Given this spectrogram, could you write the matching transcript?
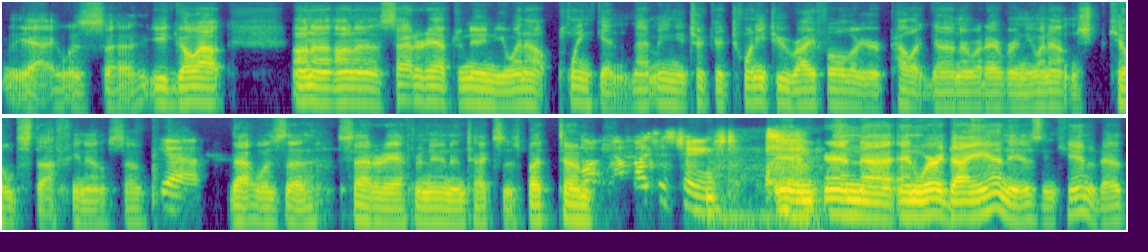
yeah, it was. Uh, you go out on a on a Saturday afternoon. You went out plinking. That means you took your 22 rifle or your pellet gun or whatever, and you went out and sh- killed stuff. You know, so Yeah. That was a Saturday afternoon in Texas. But um, Not, not much has changed. and and uh, and where Diane is in Canada,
